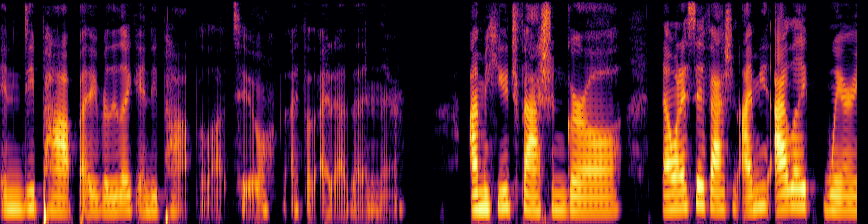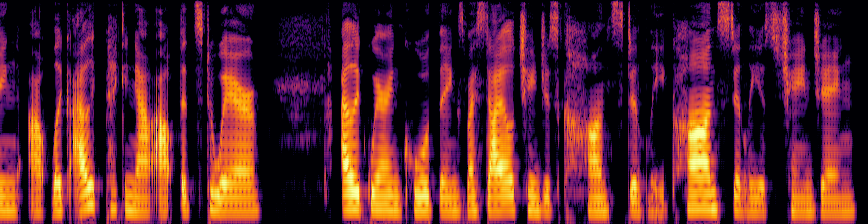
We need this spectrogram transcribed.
indie pop, I really like indie pop a lot too. I thought I'd add that in there. I'm a huge fashion girl. Now, when I say fashion, I mean I like wearing out, like I like picking out outfits to wear. I like wearing cool things. My style changes constantly. Constantly, it's changing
